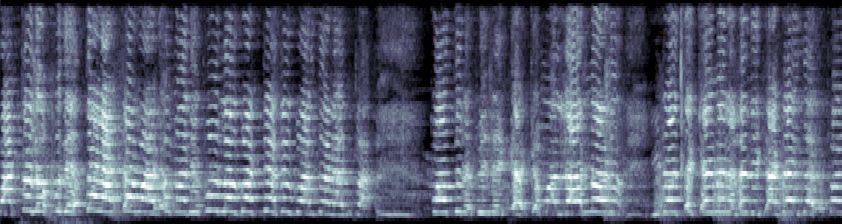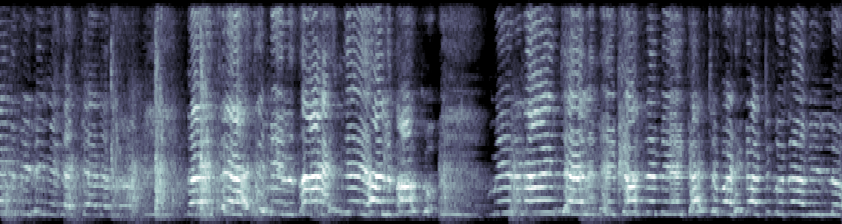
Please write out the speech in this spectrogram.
బట్టలు ఉప్పు తీస్తాడంట వాడు మణిపూర్లో కొట్టాడు కొడతాడంట పొద్దున బిల్డింగ్ ఎక్క మళ్ళీ అన్నాడు ఇదంతా కెమెరాలో పైన బిల్డింగ్ మీద ఎక్కాడు దయచేసి మీరు సాయం చేయాలి మాకు. మీరు న్యాయం చేయాలి. మీ కన్నా మేము కష్టపడి కట్టుకున్నాం ఇల్లు.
